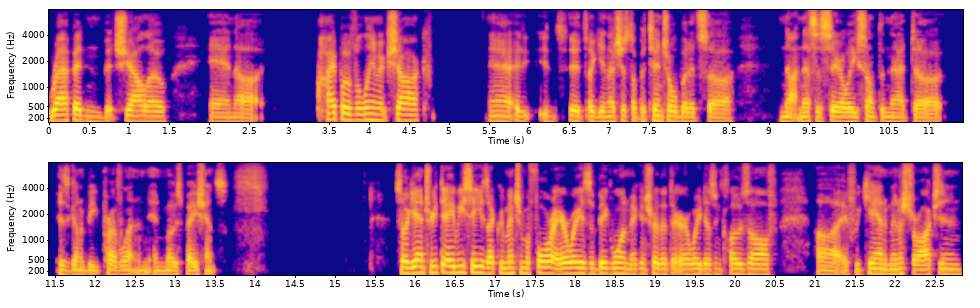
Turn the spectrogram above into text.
rapid and a bit shallow. And uh, hypovolemic shock. Eh, it's it's again that's just a potential, but it's uh, not necessarily something that uh, is going to be prevalent in, in, most patients. So again, treat the ABCs like we mentioned before. Airway is a big one, making sure that the airway doesn't close off. Uh, if we can, administer oxygen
